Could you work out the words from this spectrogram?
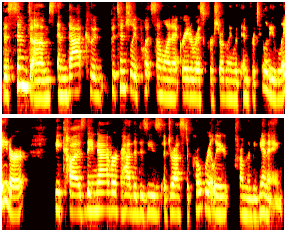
the symptoms, and that could potentially put someone at greater risk for struggling with infertility later because they never had the disease addressed appropriately from the beginning.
